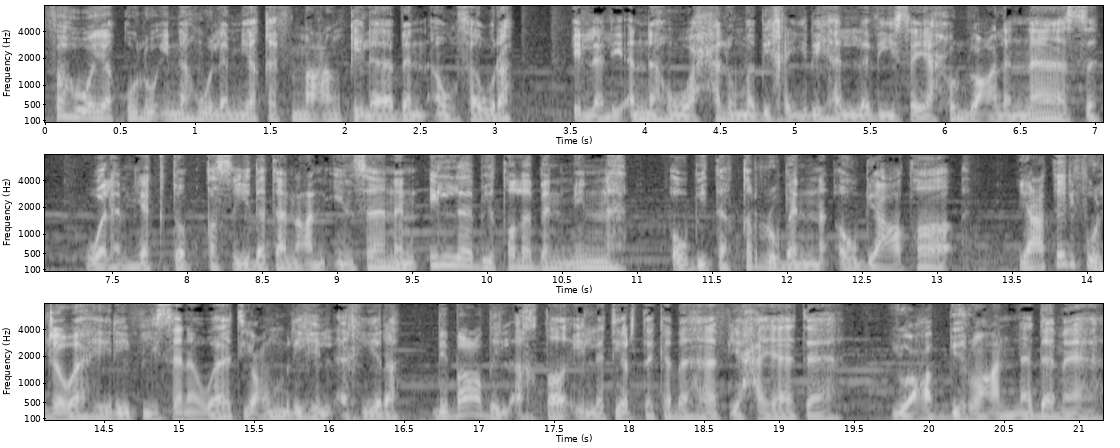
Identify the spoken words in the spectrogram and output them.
فهو يقول إنه لم يقف مع انقلاب أو ثورة إلا لأنه حلم بخيرها الذي سيحل على الناس ولم يكتب قصيدة عن إنسان إلا بطلب منه أو بتقرب أو بعطاء يعترف الجواهري في سنوات عمره الأخيرة ببعض الأخطاء التي ارتكبها في حياته يعبر عن ندمه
